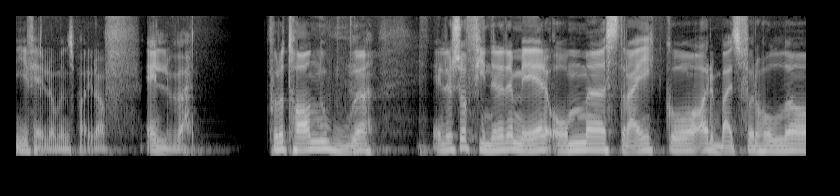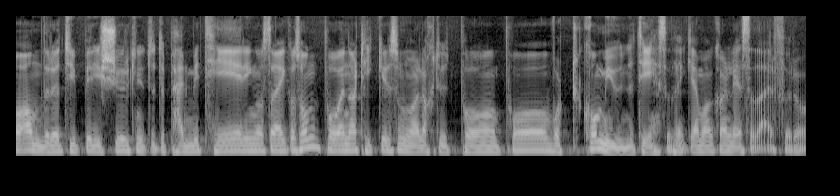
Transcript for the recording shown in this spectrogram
i ferielovens paragraf 11. For å ta noe Ellers så finner dere mer om eh, streik og arbeidsforholdet og andre typer issuer knyttet til permittering og streik og sånn på en artikkel som nå er lagt ut på, på vårt community. Så tenker jeg man kan lese der for å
